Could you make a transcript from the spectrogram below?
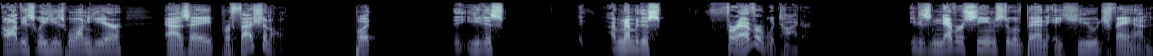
Obviously, he's won here as a professional. But you just, I remember this forever with Tiger. He just never seems to have been a huge fan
